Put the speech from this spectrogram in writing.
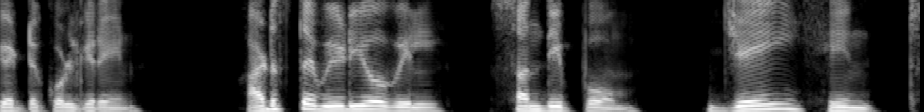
கேட்டுக்கொள்கிறேன். அடுத்த வீடியோவில் சந்திப்போம். ஜெய் ஹிந்த்.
